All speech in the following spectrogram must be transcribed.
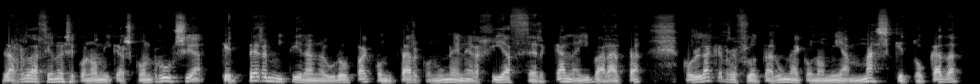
las relaciones económicas con Rusia que permitieran a Europa contar con una energía cercana y barata con la que reflotar una economía más que tocada,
